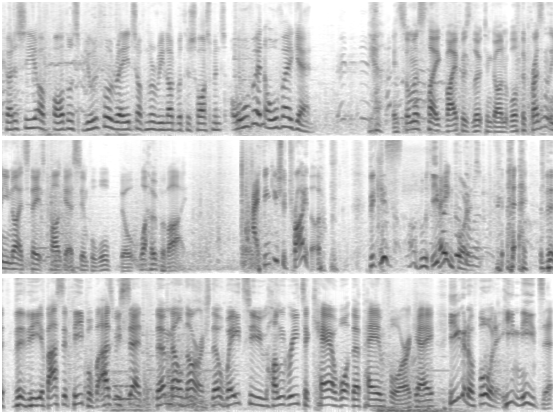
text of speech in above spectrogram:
courtesy of all those beautiful raids of Marine Lord with his horsemen over and over again. Yeah, it's almost like Viper's looked and gone, well, if the President of the United States can't get a simple wall built, what hope have I? I think you should try, though. because oh, who's paying for the, it? the, the, the Abbasid people, but as we said, they're malnourished. They're way too hungry to care what they're paying for, okay? He can afford it. He needs it.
